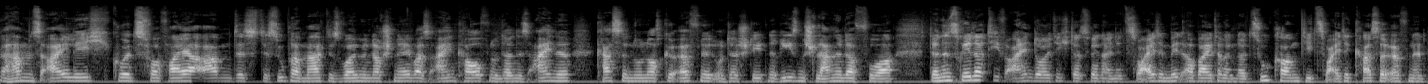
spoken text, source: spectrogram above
haben es eilig, kurz vor Feierabend des, des Supermarktes wollen wir noch schnell was einkaufen und dann ist eine Kasse nur noch geöffnet und da steht eine Riesenschlange davor, dann ist relativ eindeutig, dass wenn eine zweite Mitarbeiterin dazukommt, die zweite Kasse öffnet,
